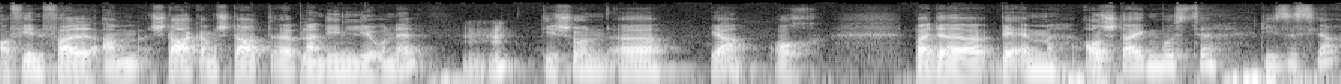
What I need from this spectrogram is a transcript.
auf jeden Fall am stark am Start äh, Blandine Lironel, Mhm. die schon äh, ja auch bei der WM aussteigen musste dieses Jahr.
